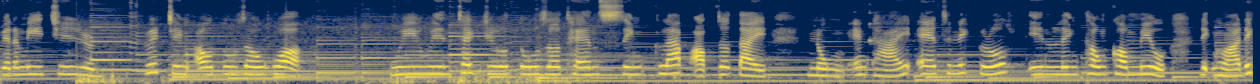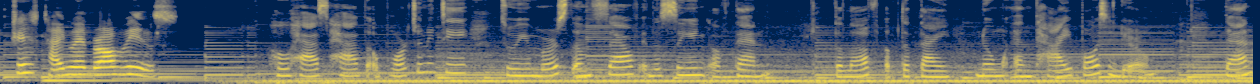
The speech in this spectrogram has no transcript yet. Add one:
Vietnamese children reaching out to the world. We will take you to the 10th Sing Club of the Tày, Nùng and Thái ethnic group in Linh Thông Commune, Định Hóa District, Thái Nguyên Province. Who has had the opportunity to immerse themselves in the singing of Then the love of the Tày, Nung and Thai boys and girls. Then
